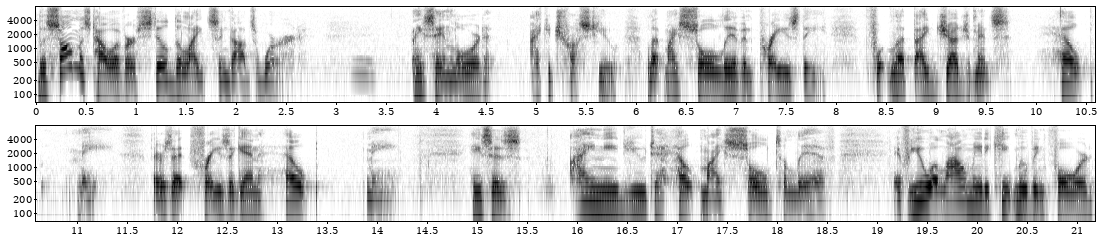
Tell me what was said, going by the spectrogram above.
The psalmist, however, still delights in God's word. And he's saying, Lord, I could trust you. Let my soul live and praise thee. For, let thy judgments help me. There's that phrase again help me. He says, I need you to help my soul to live. If you allow me to keep moving forward,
